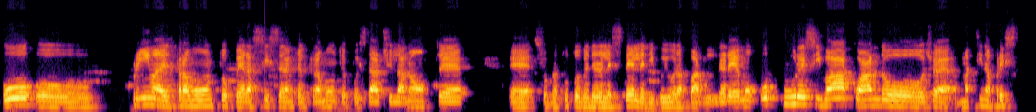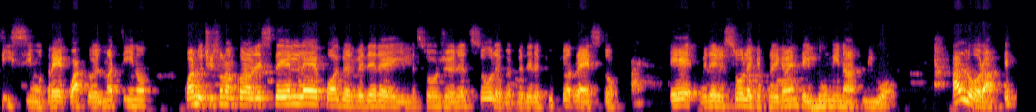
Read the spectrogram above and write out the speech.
o, o, prima del tramonto per assistere anche al tramonto e poi starci la notte, eh, soprattutto vedere le stelle di cui ora parleremo, oppure si va quando, cioè mattina prestissimo, 3-4 del mattino, quando ci sono ancora le stelle, poi per vedere il sorgere del sole, per vedere tutto il resto e vedere il sole che praticamente illumina il luogo. Allora, e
